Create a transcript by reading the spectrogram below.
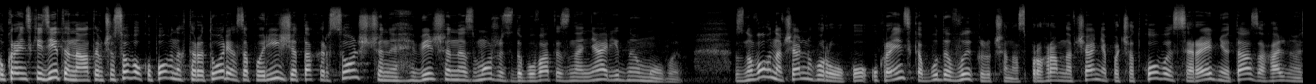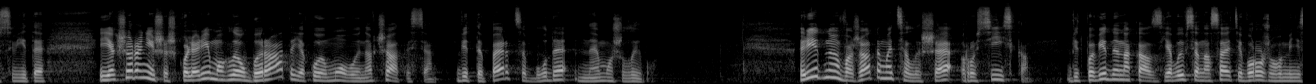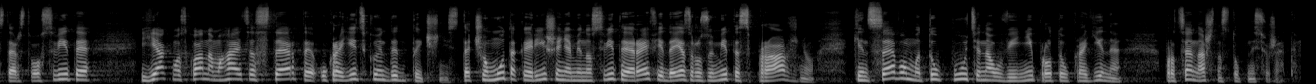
Українські діти на тимчасово окупованих територіях Запоріжжя та Херсонщини більше не зможуть здобувати знання рідною мовою. З нового навчального року українська буде виключена з програм навчання початкової, середньої та загальної освіти. І якщо раніше школярі могли обирати, якою мовою навчатися, відтепер це буде неможливо. Рідною вважатиметься лише російська. Відповідний наказ з'явився на сайті ворожого міністерства освіти. Як Москва намагається стерти українську ідентичність та чому таке рішення Міносвіти РФ і дає зрозуміти справжню кінцеву мету Путіна у війні проти України? Про це наш наступний сюжет.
